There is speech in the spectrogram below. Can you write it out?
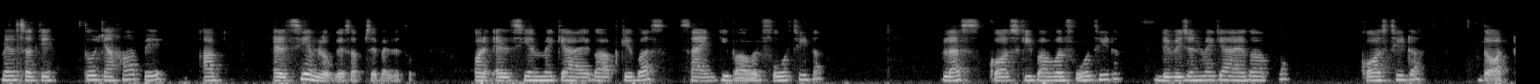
मिल सके। तो यहाँ पे आप एलसीएम लोगे सबसे पहले तो। और एलसीएम में क्या आएगा आपके पास? साइन की power four theta plus cos की पावर फोर थीटा डिवीज़न में क्या आएगा आपको? Cos theta dot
